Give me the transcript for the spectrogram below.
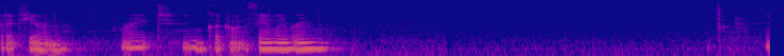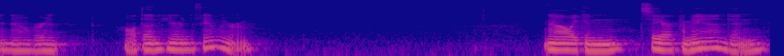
edit here on the right and click on family room. And now we're all done here in the family room. Now we can say our command and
